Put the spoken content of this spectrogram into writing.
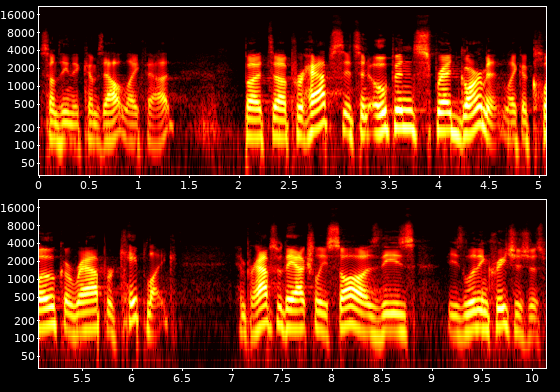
something that comes out like that. But uh, perhaps it's an open spread garment, like a cloak, a wrap, or cape like. And perhaps what they actually saw is these these living creatures just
